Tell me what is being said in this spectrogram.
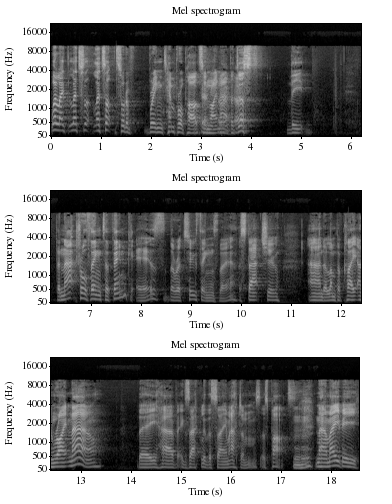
Well, like, let's let's not sort of bring temporal parts Okay, in right now, right, but right. just the the natural thing to think is there are two things there: a statue and a lump of clay, and right now they have exactly the same atoms as parts. Mm-hmm. Now, maybe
